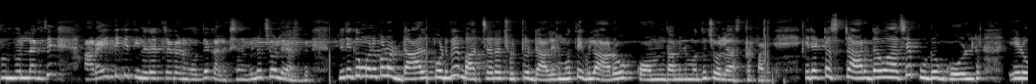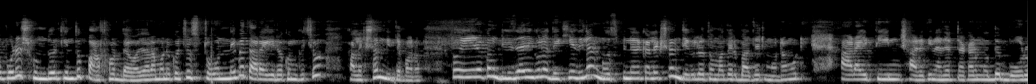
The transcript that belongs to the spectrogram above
সুন্দর লাগছে। আড়াই থেকে তিন হাজার টাকার মধ্যে কালেকশনগুলো চলে আসবে। যদি কেউ মনে করো ডাল পড়বে, বাচ্চারা ছোট্ট ডালের মধ্যে এগুলো আরও কম দামের মধ্যে চলে আসতে পারে। এটা একটা স্টার দেওয়া আছে, পুরো গোল্ড এর ওপরে সুন্দর কিন্তু পাথর দেওয়া। যারা মনে করছ স্টোন নেবে, তারা এরকম কিছু কালেকশন নিতে পারো। তো এইরকম ডিজাইনগুলো দেখিয়ে দিলাম নোসপিনের কালেকশন যেগুলো তোমাদের বাজেট মোটামুটি আড়াই তিন, সাড়ে তিন হাজার টাকার মধ্যে বড়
